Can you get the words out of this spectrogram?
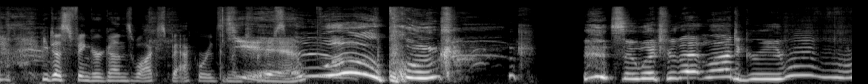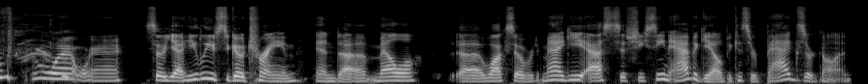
he does finger guns, walks backwards, and then Yeah. trips. Whoa, punk. so much for that law degree. Wah, wah. So yeah, he leaves to go train, and uh, Mel uh, walks over to Maggie, asks if she's seen Abigail because her bags are gone,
